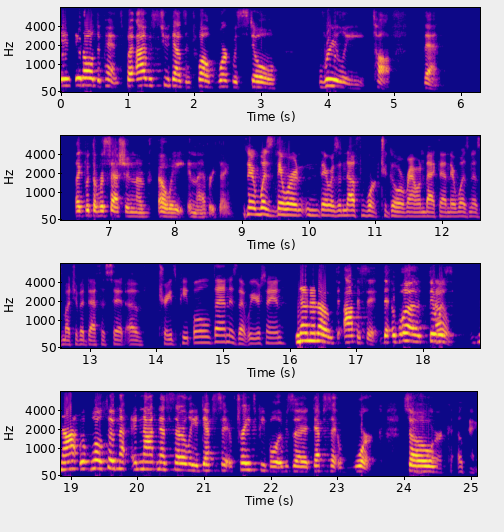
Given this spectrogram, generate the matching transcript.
it, it all depends. But I was 2012. Work was still really tough then, like with the recession of 08 and everything. There was there were there was enough work to go around back then. There wasn't as much of a deficit of tradespeople then. Is that what you're saying? No, no, no. The opposite. The, well, there oh. was not well so not, not necessarily a deficit of tradespeople it was a deficit of work so work okay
